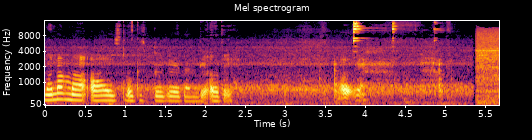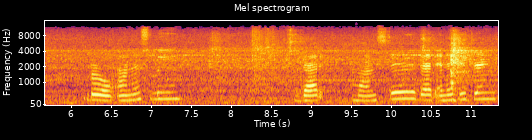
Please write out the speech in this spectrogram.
One of my eyes looks bigger than the other. Oh. Bro, honestly, that monster, that energy drink,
